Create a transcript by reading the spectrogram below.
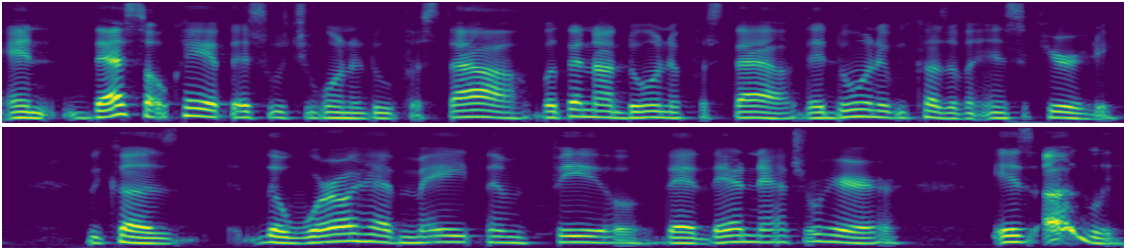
and that's okay if that's what you want to do for style. But they're not doing it for style. They're doing it because of an insecurity, because the world have made them feel that their natural hair is ugly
